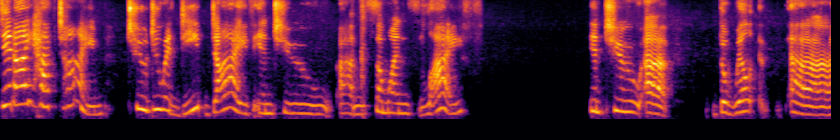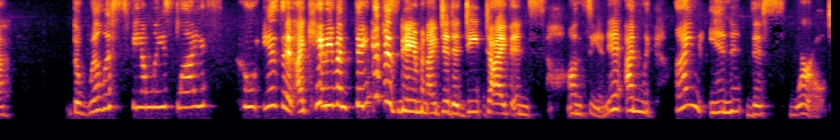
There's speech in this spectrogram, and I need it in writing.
did I have time to do a deep dive into um, someone's life, into uh, the will uh, the Willis family's life, who is it? I can't even think of his name. And I did a deep dive in on CNN. I'm like, I'm in this world.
